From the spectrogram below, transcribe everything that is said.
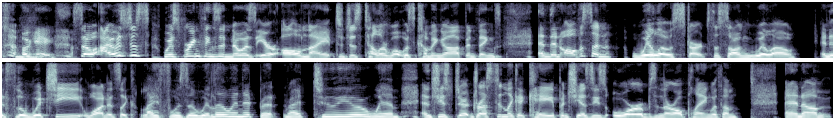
okay, so I was just whispering things in Noah's ear all night to just tell her what was coming up and things. And then all of a sudden, Willow starts the song Willow. And it's the witchy one. It's like, life was a willow and it bent right to your whim. And she's d- dressed in like a cape and she has these orbs and they're all playing with them. And um,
